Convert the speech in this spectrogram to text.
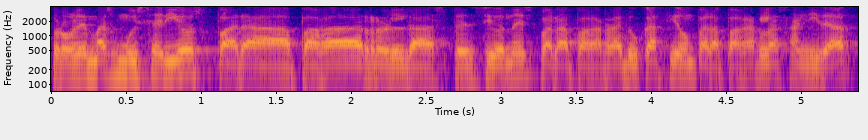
problemas muy serios para pagar las pensiones, para pagar la educación, para pagar la sanidad.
